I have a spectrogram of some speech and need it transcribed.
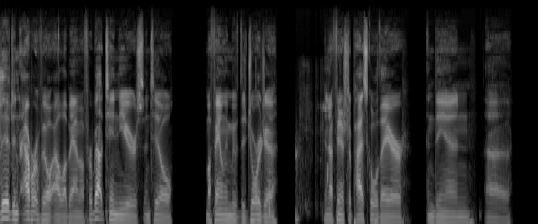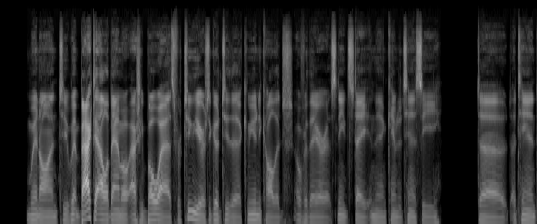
lived in Albertville, Alabama, for about ten years until my family moved to Georgia, and I finished up high school there, and then uh, went on to went back to Alabama, actually Boaz, for two years to go to the community college over there at Snead State, and then came to Tennessee to attend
